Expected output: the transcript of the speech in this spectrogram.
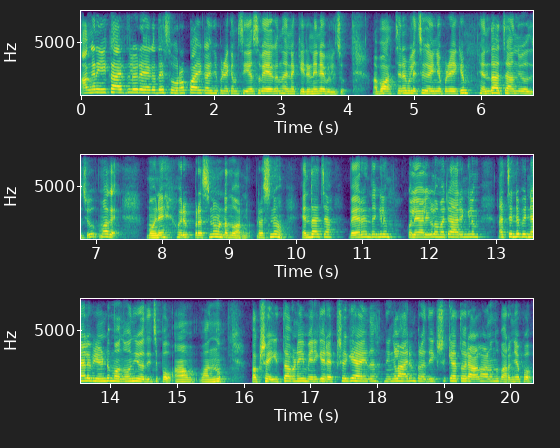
അങ്ങനെ ഈ കാര്യത്തിൽ ഒരു ഏകദേശം ഉറപ്പായി കഴിഞ്ഞപ്പോഴേക്കും സി എസ് വേഗം തന്നെ കിരണിനെ വിളിച്ചു. അപ്പോൾ അച്ഛനെ വിളിച്ചു കഴിഞ്ഞപ്പോഴേക്കും എന്താ അച്ഛാന്ന് ചോദിച്ചു. മകൻ. മോനെ ഒരു പ്രശ്നം ഉണ്ടെന്ന് പറഞ്ഞു. പ്രശ്നമോ എന്താ അച്ഛാ? വേറെ എന്തെങ്കിലും? കൊലയാളികളോ മറ്റാരെങ്കിലും അച്ഛന്റെ പിന്നാലെ വീണ്ടും വന്നോ എന്ന് ചോദിച്ചപ്പോൾ ആ വന്നു. പക്ഷേ ഇത്തവണയും എനിക്ക് രക്ഷകയായത് നിങ്ങളാരും പ്രതീക്ഷിക്കാത്ത ഒരാളാണെന്ന് പറഞ്ഞപ്പോൾ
